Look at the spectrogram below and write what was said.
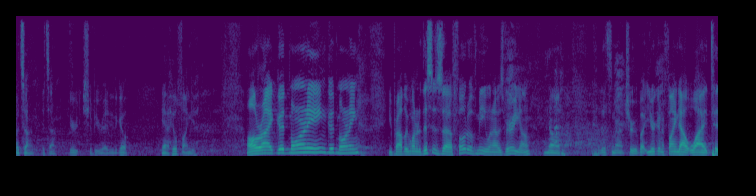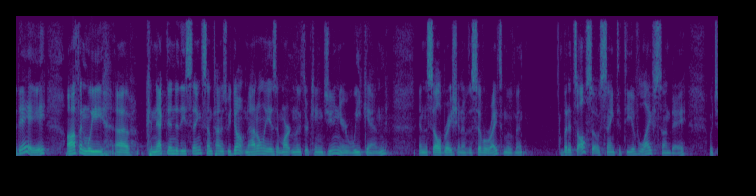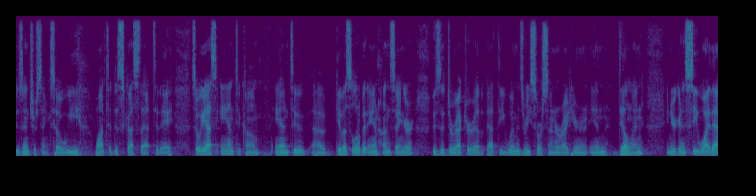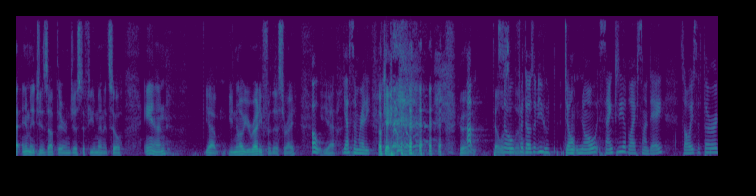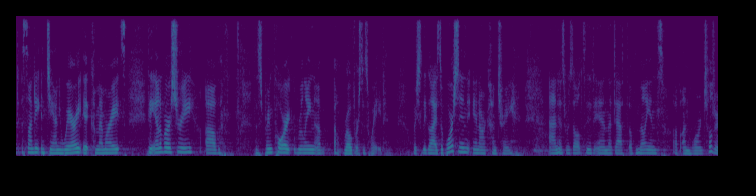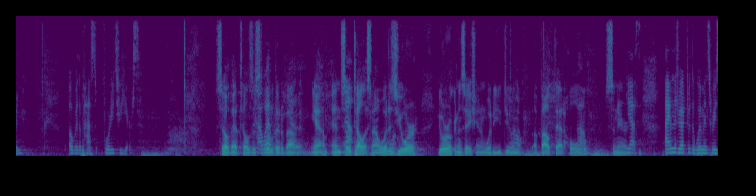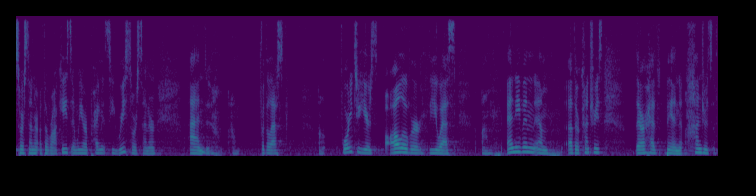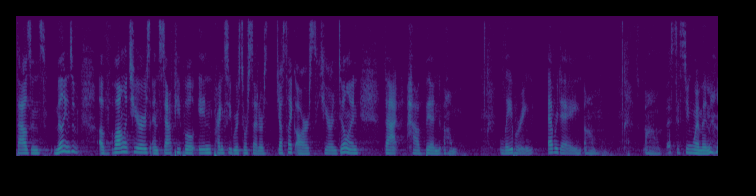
No, it's on. It's on. You're, you should be ready to go. Yeah, he'll find you. All right. Good morning. Good morning. You probably wondered, this is a photo of me when I was very young. No, that's not true. But you're going to find out why today. Often we uh, connect into these things, sometimes we don't. Not only is it Martin Luther King Jr. weekend and the celebration of the civil rights movement, but it's also Sanctity of Life Sunday, which is interesting. So we want to discuss that today. So we asked Ann to come and to uh, give us a little bit. Ann Hunsinger, who's the director of, at the Women's Resource Center right here in Dillon. And you're going to see why that image is up there in just a few minutes. So, Ann, yeah, you know you're ready for this, right? Oh, yeah. Yes, I'm ready. Okay. Good. Um, Tell so, for those bit. of you who don't know, Sanctity of Life Sunday, it's always the third Sunday in January. It commemorates the anniversary of the Supreme Court ruling of, of Roe versus Wade, which legalized abortion in our country and has resulted in the death of millions of unborn children over the past 42 years. So that tells us a little bit about yeah. it. Yeah. And so Yeah. tell us now, what is your your organization and what are you doing Oh. about that whole Oh. scenario? Yes, I am the director of the Women's Resource Center of the Rockies, and we are a pregnancy resource center. And for the last uh, 42 years, all over the U.S. Um, and even um, other countries, there have been hundreds of thousands, millions of, of volunteers and staff people in pregnancy resource centers, just like ours here in Dillon, that have been um, laboring every day. Um, um, assisting women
